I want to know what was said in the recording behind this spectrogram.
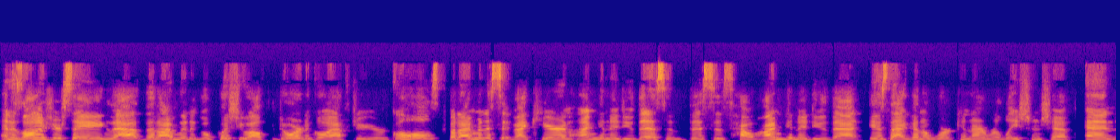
And as long as you're saying that, that I'm going to go push you out the door to go after your goals, but I'm going to sit back here and I'm going to do this. And this is how I'm going to do that. Is that going to work in our relationship? And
